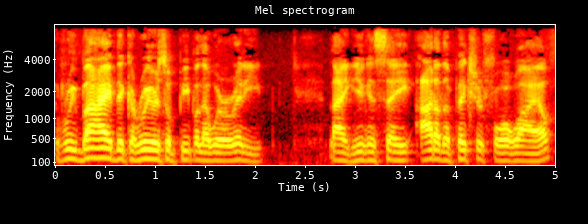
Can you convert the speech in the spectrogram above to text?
revived the careers of people that were already like you can say out of the picture for a while,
